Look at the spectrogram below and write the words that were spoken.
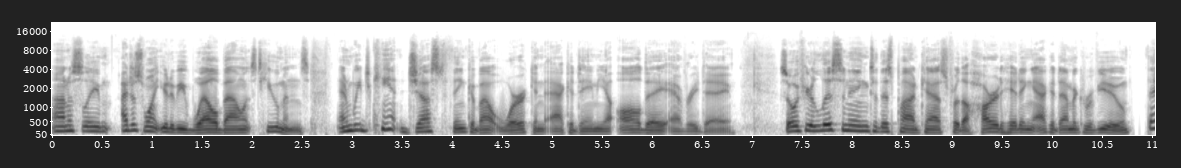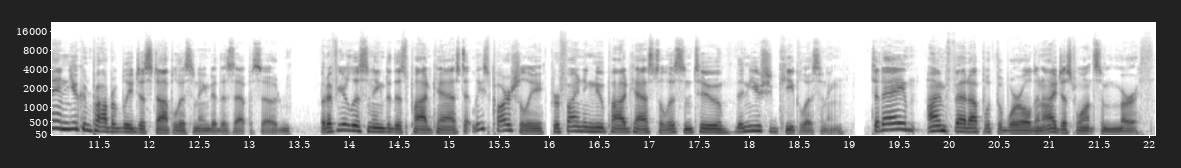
Honestly, I just want you to be well balanced humans, and we can't just think about work and academia all day, every day. So if you're listening to this podcast for the hard hitting academic review, then you can probably just stop listening to this episode. But if you're listening to this podcast, at least partially, for finding new podcasts to listen to, then you should keep listening. Today, I'm fed up with the world and I just want some mirth.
